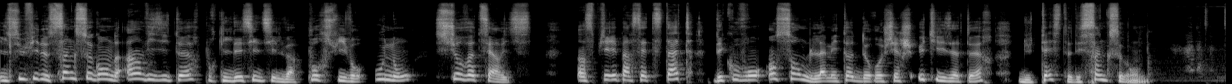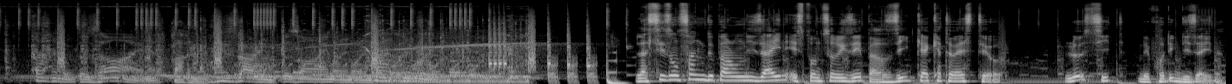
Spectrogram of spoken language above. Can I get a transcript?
Il suffit de 5 secondes à un visiteur pour qu'il décide s'il va poursuivre ou non sur votre service. Inspiré par cette stat, découvrons ensemble la méthode de recherche utilisateur du test des 5 secondes. La saison 5 de Parlons Design est sponsorisée par Zika STO, le site des produits design.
